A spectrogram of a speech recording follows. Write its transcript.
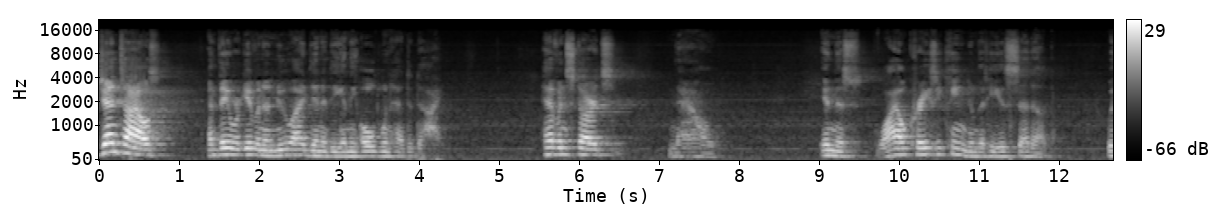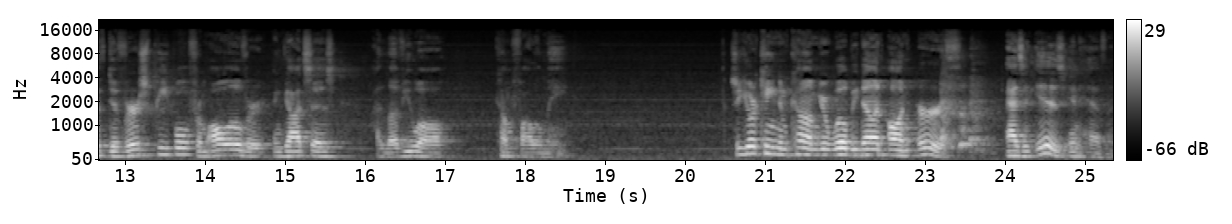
Gentiles, and they were given a new identity, and the old one had to die. Heaven starts now in this wild, crazy kingdom that He has set up with diverse people from all over, and God says, I love you all. Come follow me. So, your kingdom come, your will be done on earth as it is in heaven.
